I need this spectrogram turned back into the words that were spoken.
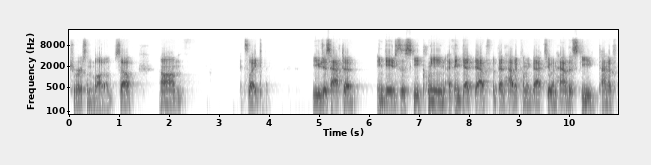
traverse on the bottom. So um, it's like you just have to engage the ski clean. I think get depth, but then have it coming back to and have the ski kind of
